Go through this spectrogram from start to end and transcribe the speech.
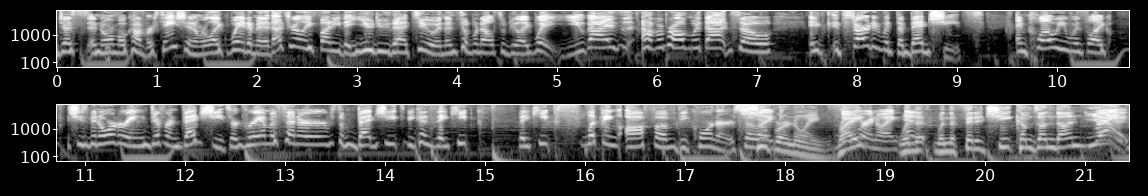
just a normal conversation, and we're like, wait a minute, that's really funny that you do that too. And then someone else would be like, wait, you guys have a problem with that? So it, it started with the bed sheets, and Chloe was like, she's been ordering different bed sheets, or Grandma sent her some bed sheets because they keep they keep slipping off of the corners. So Super like, annoying, right? Super annoying. When And- the when the fitted sheet comes undone. yes. Right.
